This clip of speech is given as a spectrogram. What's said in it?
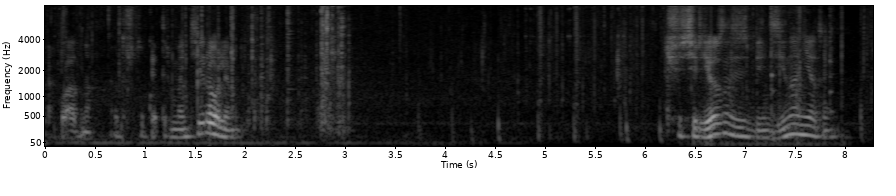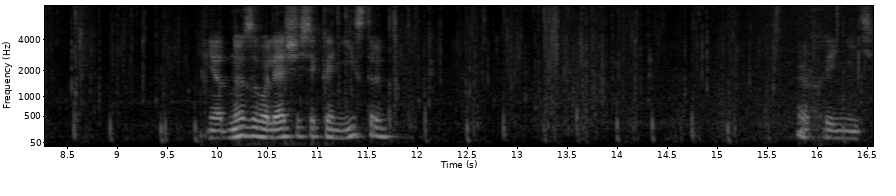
Так, ладно, эту штуку отремонтировали. Че, серьезно, здесь бензина нету? Ни одной завалящейся канистры. Охренеть.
